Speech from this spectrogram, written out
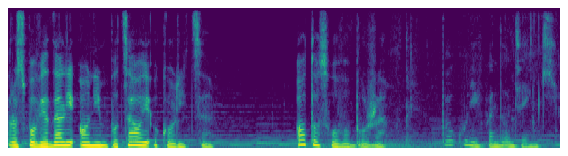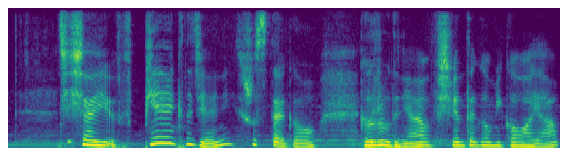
rozpowiadali o nim po całej okolicy. Oto słowo Boże. Bogu niech będą dzięki. Dzisiaj, w piękny dzień, 6 grudnia, w świętego Mikołaja.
